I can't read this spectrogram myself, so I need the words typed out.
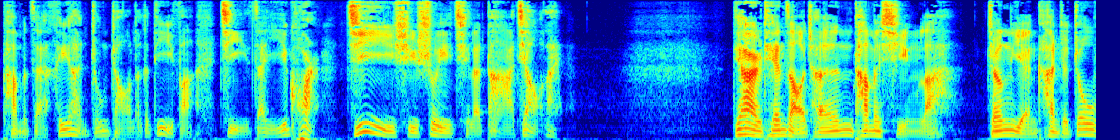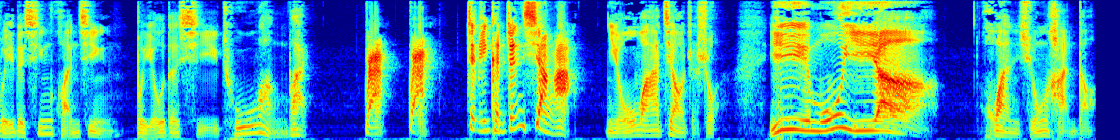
他们在黑暗中找了个地方，挤在一块儿，继续睡起了大觉来。第二天早晨，他们醒了，睁眼看着周围的新环境，不由得喜出望外。呱呱，这里可真像啊！牛蛙叫着说。一模一样，浣熊喊道：“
